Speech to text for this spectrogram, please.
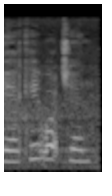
Yeah, keep watching.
